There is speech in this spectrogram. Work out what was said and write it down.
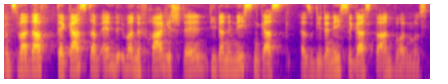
Und zwar darf der Gast am Ende immer eine Frage stellen, die dann dem nächsten Gast, also die der nächste Gast beantworten muss.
